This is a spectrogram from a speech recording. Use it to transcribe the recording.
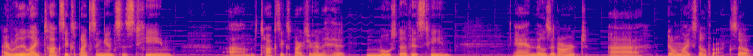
I really like Toxic Spikes against his team. Um, Toxic Spikes are going to hit most of his team, and those that aren't uh, don't like Stealth Rock, so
